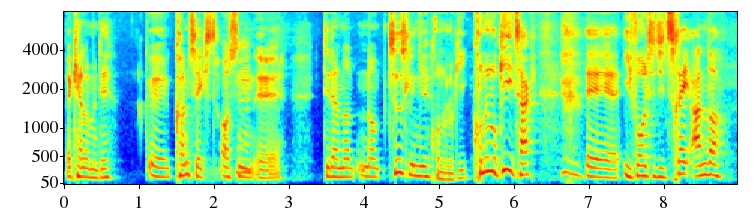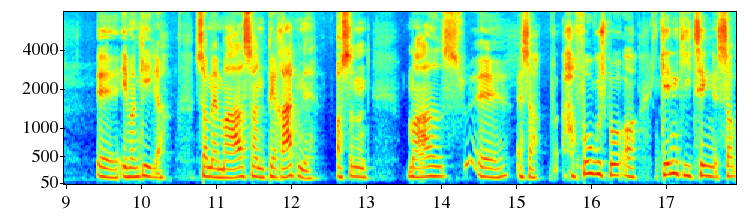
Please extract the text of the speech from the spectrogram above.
hvad kalder man det, øh, kontekst og sådan, mm. øh, det der når, når tidslinje, Kronologi. kronologi, tak, øh, i forhold til de tre andre øh, evangelier, som er meget sådan berettende og sådan meget, øh, altså har fokus på at gengive tingene så,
